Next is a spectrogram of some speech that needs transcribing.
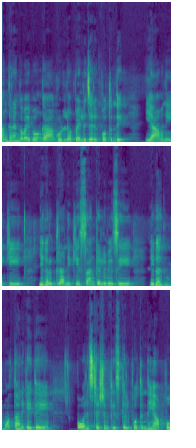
అంగరంగ వైభవంగా గుడిలో పెళ్ళి జరిగిపోతుంది. యామనికి ఇక రుద్రానికి సంకెళ్ళు వేసి ఇక మొత్తానికైతే పోలీస్ స్టేషన్కి తీసుకెళ్ళిపోతుంది అప్పు.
